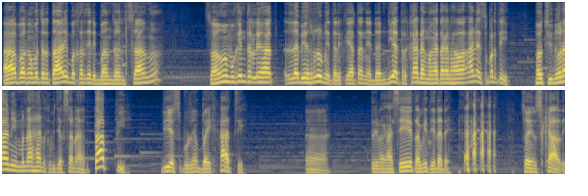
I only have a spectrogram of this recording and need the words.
Apa kamu tertarik bekerja di Bantuan Sango? Sango mungkin terlihat lebih rumit dari kelihatannya dan dia terkadang mengatakan hal, -hal aneh seperti hati nurani menahan kebijaksanaan. Tapi dia sebenarnya baik hati. Uh, terima kasih tapi tidak deh. Sayang sekali.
